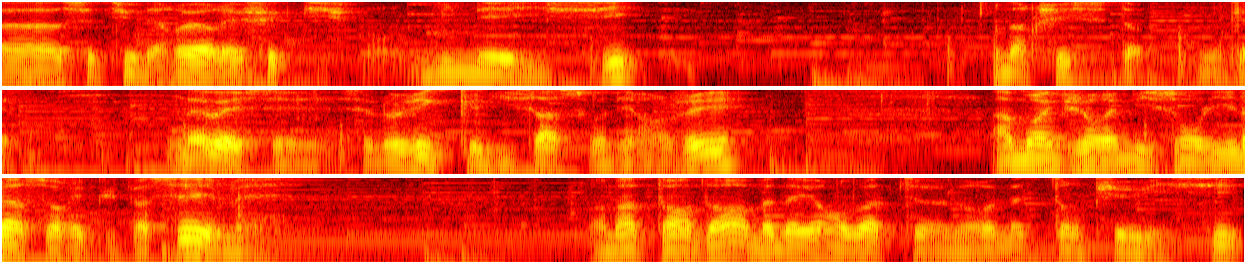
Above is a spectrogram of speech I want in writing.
Euh, c'est une erreur, effectivement. Miné ici. Anarchiste. Ok. Mais oui, c'est logique que Lisa soit dérangée. À moins que j'aurais mis son lit là, ça aurait pu passer, mais... En attendant, bah d'ailleurs on va te remettre ton pieu ici.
